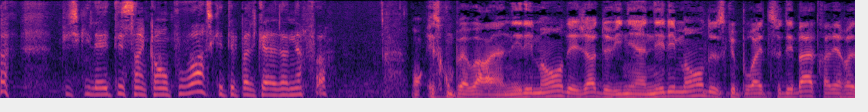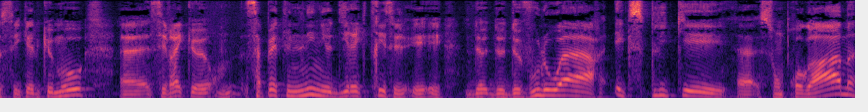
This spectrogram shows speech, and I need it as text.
puisqu'il a été cinq ans au pouvoir, ce qui n'était pas le cas la dernière fois. Bon, est-ce qu'on peut avoir un élément déjà, deviner un élément de ce que pourrait être ce débat à travers euh, ces quelques mots? Euh, C'est vrai que ça peut être une ligne directrice et, et- et de, de- de vouloir expliquer euh, son programme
